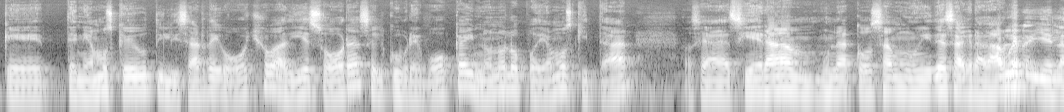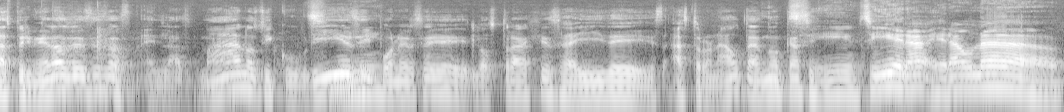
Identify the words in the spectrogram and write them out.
que teníamos que utilizar de 8 a 10 horas el cubreboca y no nos lo podíamos quitar. O sea, sí era una cosa muy desagradable. Bueno, y en las primeras veces en las manos y cubrirse y ponerse los trajes ahí de astronautas, ¿no? Casi. Sí, sí, era, era una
